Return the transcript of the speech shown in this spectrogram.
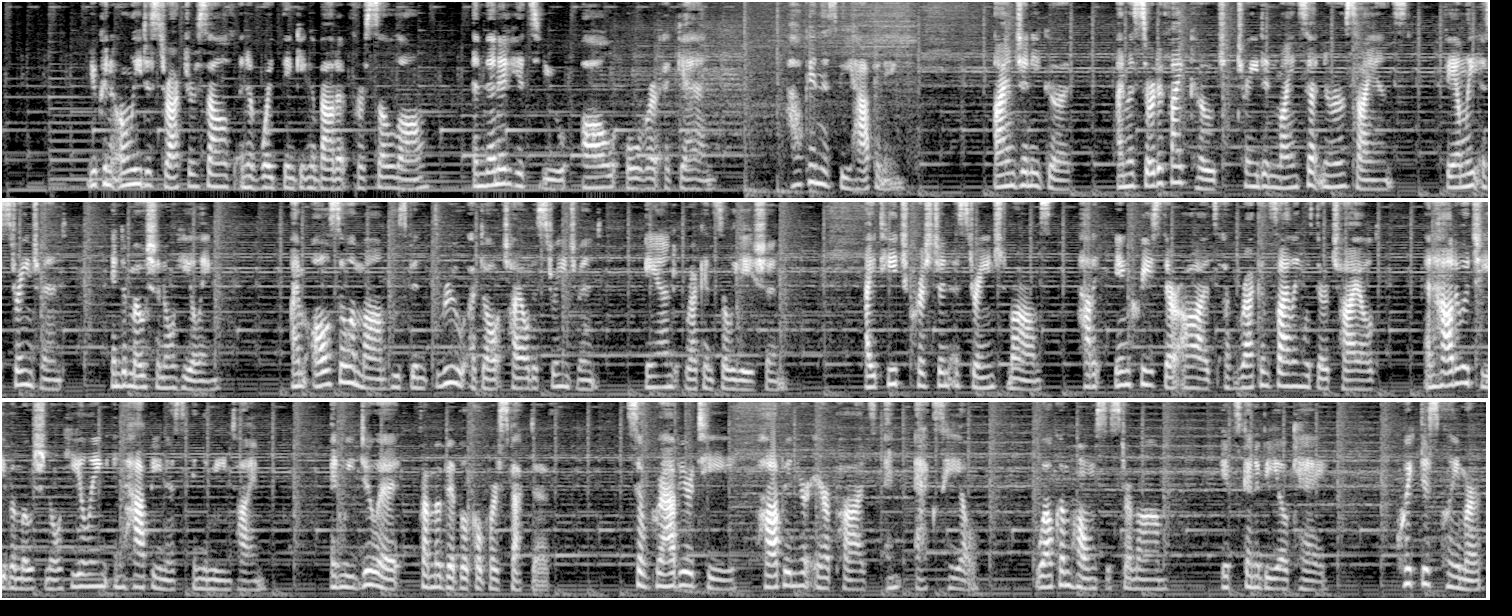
You can only distract yourself and avoid thinking about it for so long, and then it hits you all over again. How can this be happening? I'm Jenny Good. I'm a certified coach trained in mindset neuroscience, family estrangement, and emotional healing. I'm also a mom who's been through adult child estrangement and reconciliation. I teach Christian estranged moms how to increase their odds of reconciling with their child and how to achieve emotional healing and happiness in the meantime. And we do it from a biblical perspective. So grab your tea, pop in your AirPods, and exhale. Welcome home, Sister Mom. It's going to be okay. Quick disclaimer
